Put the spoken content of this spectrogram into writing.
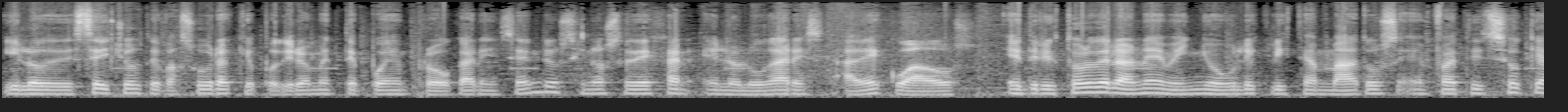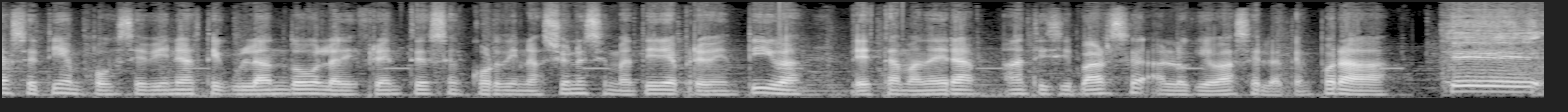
y los desechos de basura que posteriormente pueden provocar incendios si no se dejan en los lugares adecuados. El director de la NEME, Ñuble, Cristian Matos, enfatizó que hace tiempo se viene articulando las diferentes coordinaciones en materia preventiva, de esta manera anticiparse a lo que va a ser la temporada que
